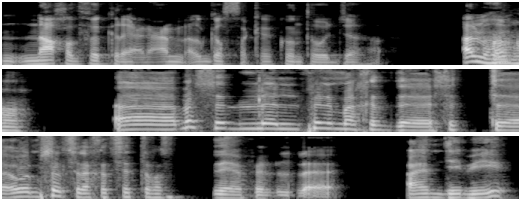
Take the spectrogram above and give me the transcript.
ناخذ فكرة يعني عن القصة كيف كنت توجهها. المهم أها. آه بس ال- الفيلم أخذ ست أو المسلسل أخذ 6.2 في ال IMDb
